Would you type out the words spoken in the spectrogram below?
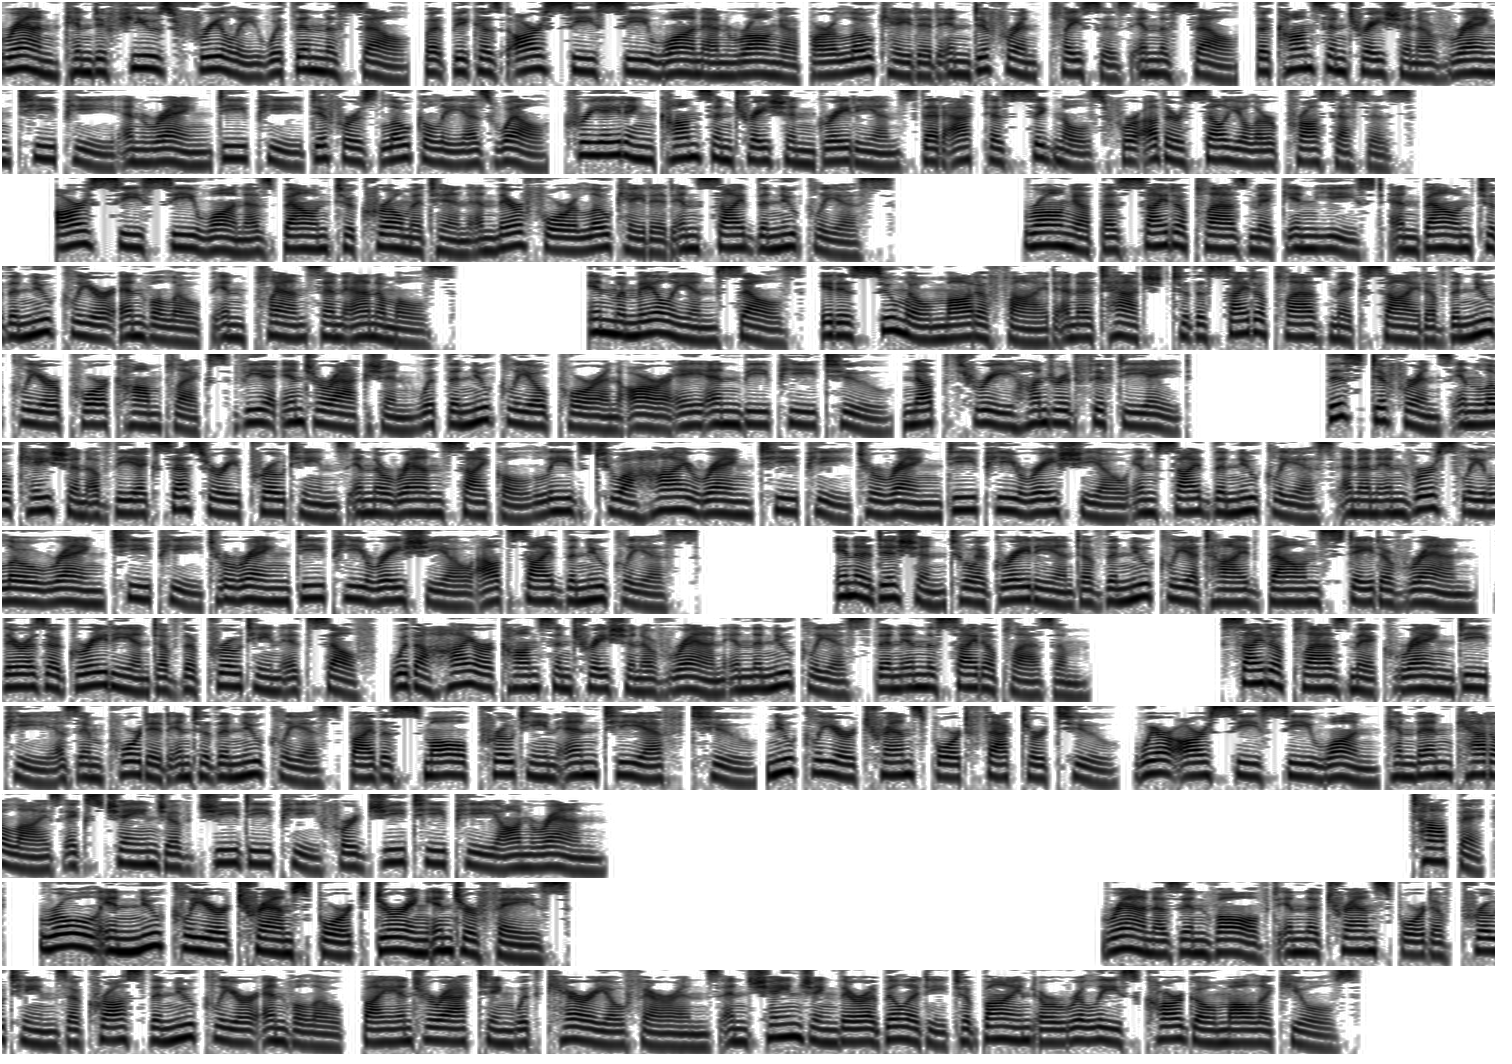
RAN can diffuse freely within the cell, but because RCC1 and RANGAP are located in different places in the cell, the concentration of RANG-TP and RANG-DP differs locally as well, creating concentration gradients that act as signals for other cellular processes. RCC1 is bound to chromatin and therefore located inside the nucleus. RANGAP is cytoplasmic in yeast and bound to the nuclear envelope in plants and animals. In mammalian cells, it is sumo-modified and attached to the cytoplasmic side of the nuclear pore complex via interaction with the nucleoporin RANBP2 NUP 358. This difference in location of the accessory proteins in the RAN cycle leads to a high RANG-TP to RANG-DP ratio inside the nucleus and an inversely low RANG-TP to RANG-DP ratio outside the nucleus. In addition to a gradient of the nucleotide-bound state of RAN, there is a gradient of the protein itself, with a higher concentration of RAN in the nucleus than in the cytoplasm. Cytoplasmic RANG-DP is imported into the nucleus by the small protein NTF2 nuclear transport factor 2, where RCC1 can then catalyze exchange of GDP for GTP on RAN. Role in nuclear transport during interphase RAN is involved in the transport of proteins across the nuclear envelope by interacting with karyopherins and changing their ability to bind or release cargo molecules.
